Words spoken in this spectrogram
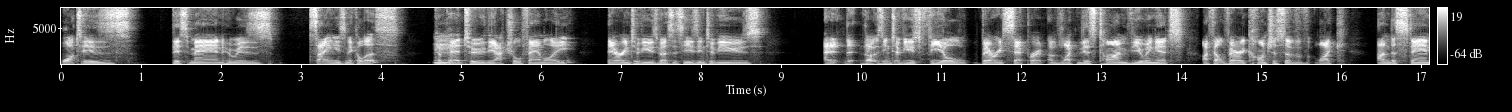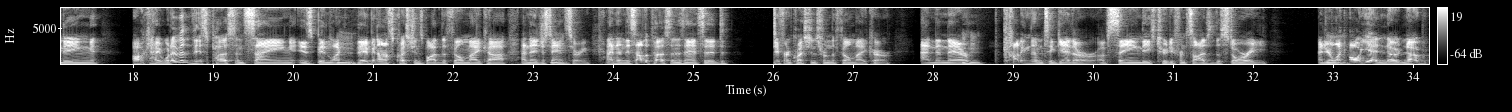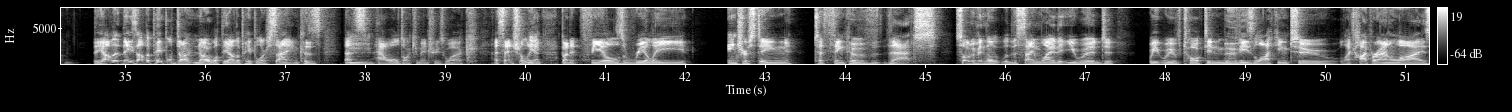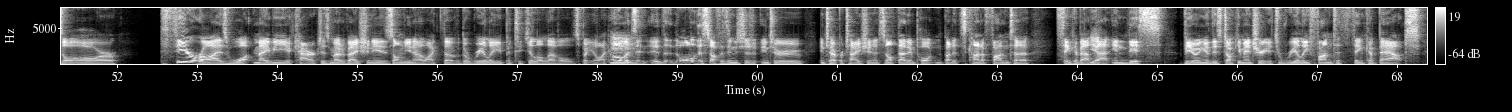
what is this man who is saying he's Nicholas compared to the actual family, their interviews versus his interviews. And it, th- those interviews feel very separate. Of like this time viewing it, I felt very conscious of like understanding okay, whatever this person's saying has been like hmm. they've been asked questions by the filmmaker and they're just hmm. answering. And then this other person has answered different questions from the filmmaker. And then they're mm-hmm. cutting them together of seeing these two different sides of the story. And you're like, hmm. oh yeah, no, no the other these other people don't know what the other people are saying because that's how all documentaries work, essentially. Yeah. But it feels really interesting to think of that sort of in the the same way that you would we we've talked in movies liking to like hyperanalyze or, or theorize what maybe a character's motivation is on you know like the the really particular levels but you're like oh it's hmm. in it, all of this stuff is into, into interpretation. It's not that important but it's kind of fun to think about Yeah. that. In this viewing of this documentary it's really fun to think about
